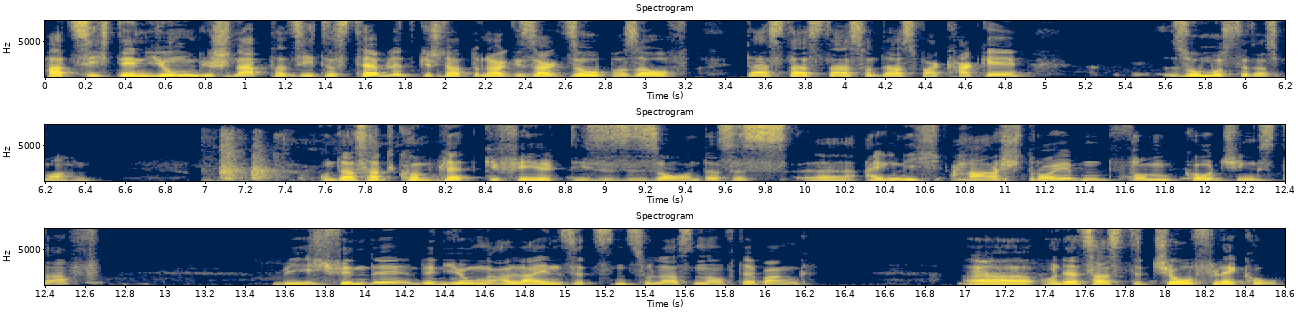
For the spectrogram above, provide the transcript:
hat sich den Jungen geschnappt, hat sich das Tablet geschnappt und hat gesagt: So, pass auf, das, das, das und das war kacke. So musste das machen. Und das hat komplett gefehlt diese Saison. Und das ist äh, eigentlich haarsträubend vom Coaching-Staff, wie ich finde, den Jungen allein sitzen zu lassen auf der Bank. Äh, und jetzt hast du Joe Flacco.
